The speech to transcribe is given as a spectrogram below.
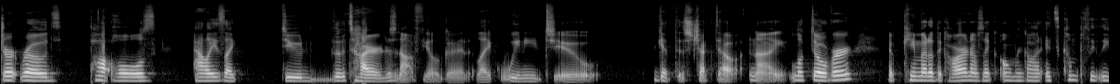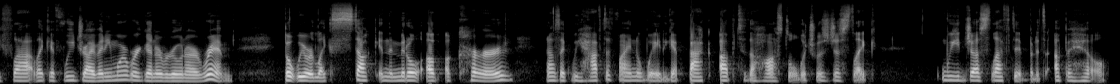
dirt roads, potholes, Allie's like, "Dude, the tire does not feel good. Like, we need to get this checked out." And I looked over. I came out of the car and I was like, "Oh my god, it's completely flat. Like, if we drive anymore, we're gonna ruin our rim." But we were like stuck in the middle of a curve, and I was like, "We have to find a way to get back up to the hostel," which was just like we just left it, but it's up a hill.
